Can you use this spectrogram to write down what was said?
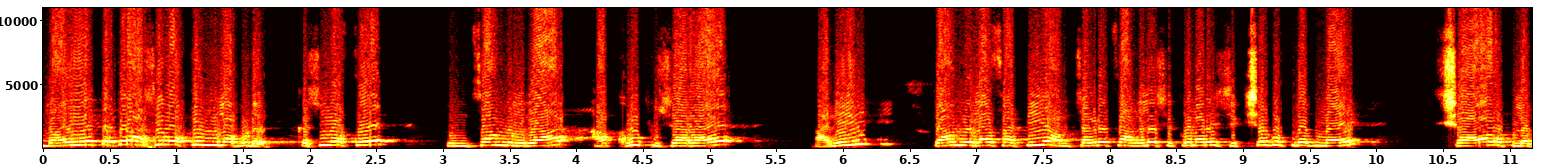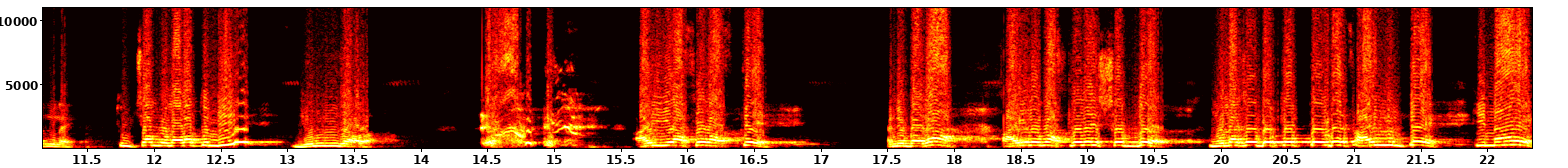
माई हे पत्र अशी वाचते मुलापुढे. कशी वाचते? तुमचा मुलगा हा खूप हुशार आहे आणि त्या मुलासाठी आमच्याकडे चांगले शिकवणारे शिक्षक उपलब्ध नाही शाळा उपलब्ध नाही. तुमच्या मुलाला तुम्ही घेऊन जावा. आई असं वाचते. आणि बघा आईने वाचलेले शब्द मुलाच्या डोक्यात तेवढेच. आई म्हणते की नाही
